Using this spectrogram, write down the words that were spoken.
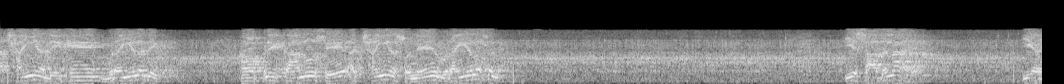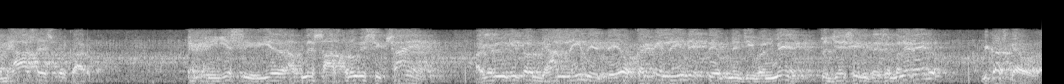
अच्छाइयाँ देखें, बुराइयाँ ना देखें। हम अपने कानों से अच्छाइयाँ सुने, बुराइयाँ ना सुने। ये साधना है, ये अभ्यास है इस प्रकार का। ये ये अपने शास्त्रों की शिक्षाएँ हैं अगर इनकी तरफ़ ध्यान नहीं देते और करके नहीं देखते अपने जीवन में तो जैसे भी तैसे बने रहेंगे विकास क्या होगा?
